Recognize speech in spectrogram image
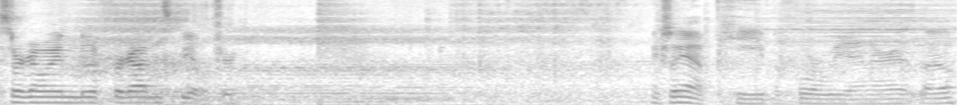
Guess we're going to Forgotten Sepulcher. Actually, I gotta pee before we enter it, though.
